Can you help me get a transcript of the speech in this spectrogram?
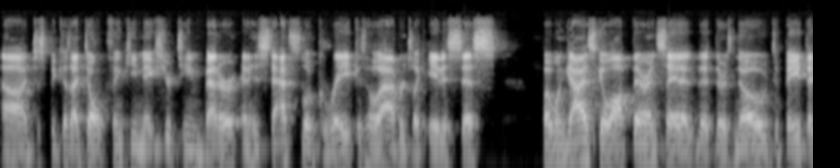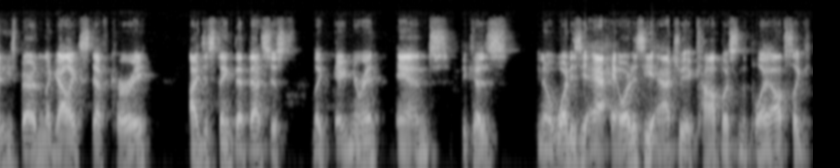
uh, just because I don't think he makes your team better. And his stats look great because he'll average like eight assists. But when guys go up there and say that, that there's no debate that he's better than a guy like Steph Curry, I just think that that's just like ignorant. And because you know what is he what he actually accomplish in the playoffs? Like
